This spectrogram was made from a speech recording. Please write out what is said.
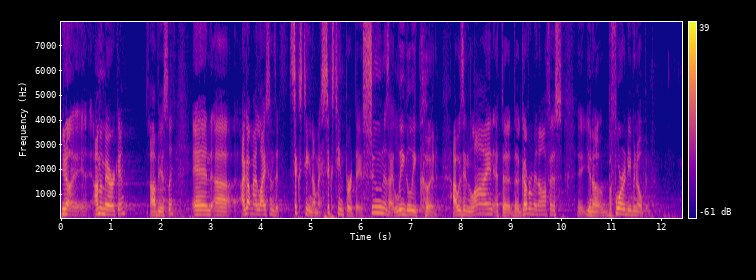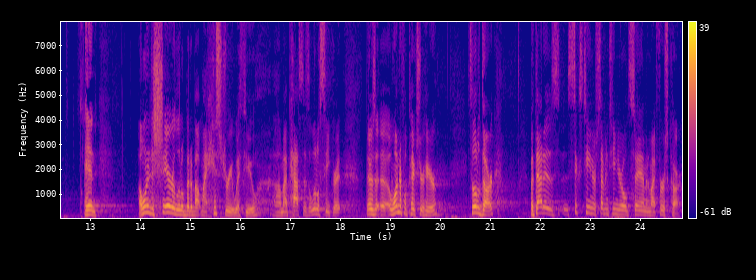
You know, I'm American, obviously, and uh, I got my license at 16 on my 16th birthday, as soon as I legally could. I was in line at the, the government office, you know, before it even opened. And I wanted to share a little bit about my history with you. Uh, my past is a little secret. There's a, a wonderful picture here it's a little dark, but that is 16 or 17 year old Sam in my first car.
